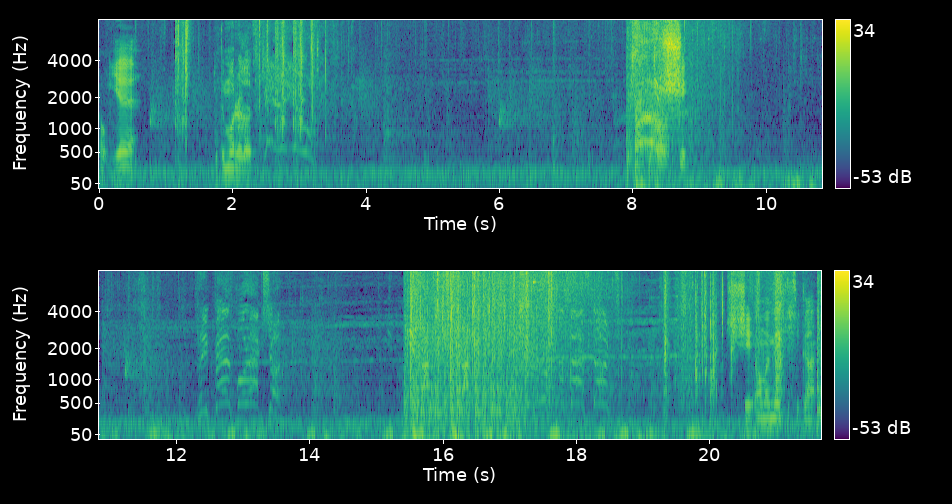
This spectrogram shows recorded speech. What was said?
Oh yeah. Get the motor load. Shit. Prepare for action! Shit, all my medkits are gone. Die,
